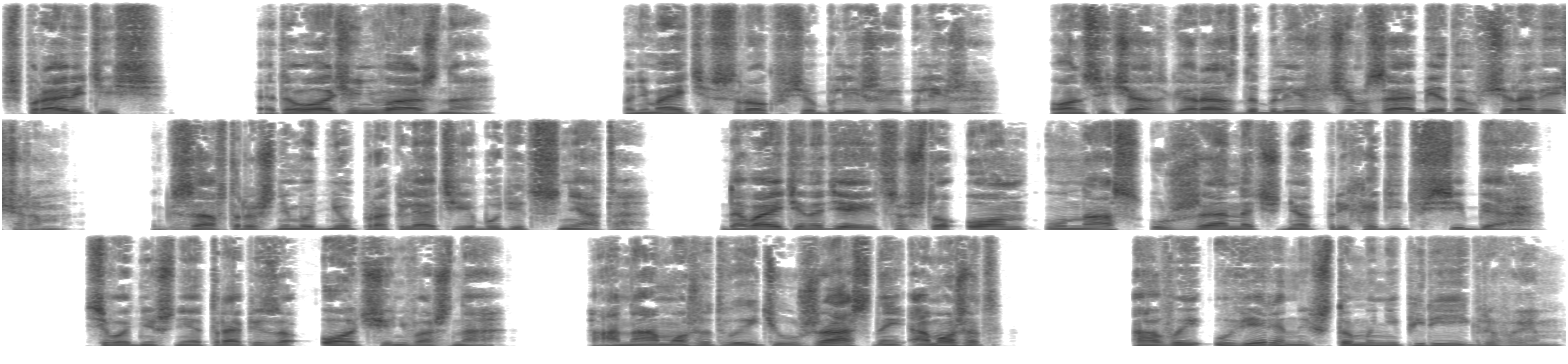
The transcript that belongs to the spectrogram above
«Справитесь? Это очень важно. Понимаете, срок все ближе и ближе. Он сейчас гораздо ближе, чем за обедом вчера вечером. К завтрашнему дню проклятие будет снято. Давайте надеяться, что он у нас уже начнет приходить в себя. Сегодняшняя трапеза очень важна. Она может выйти ужасной, а может... А вы уверены, что мы не переигрываем?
